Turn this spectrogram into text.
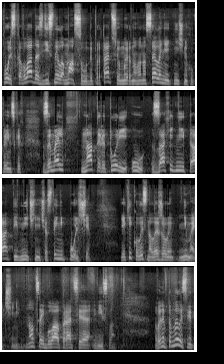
польська влада здійснила масову депортацію мирного населення етнічних українських земель на території у західній та північній частині Польщі, які колись належали Німеччині. Ну, це і була операція Вісла. Ви не втомились від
